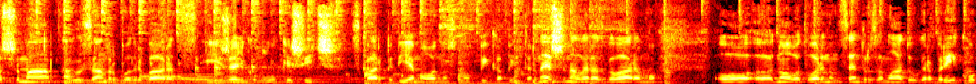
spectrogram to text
Današnjim gošama, Aleksandro Podrebarac i Željko Lukešić, Skarpe Dijema, odnosno Pickup International, razgovaramo o e, novotvorenom centru za mlade u Grabriku.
